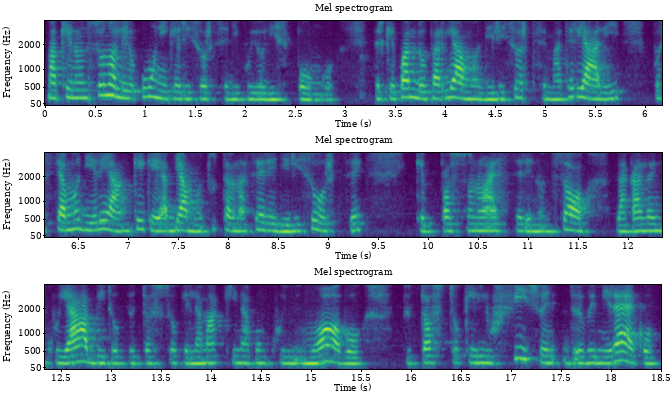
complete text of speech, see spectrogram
ma che non sono le uniche risorse di cui io dispongo, perché quando parliamo di risorse materiali possiamo dire anche che abbiamo tutta una serie di risorse che possono essere, non so, la casa in cui abito, piuttosto che la macchina con cui mi muovo, piuttosto che l'ufficio dove mi reco.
